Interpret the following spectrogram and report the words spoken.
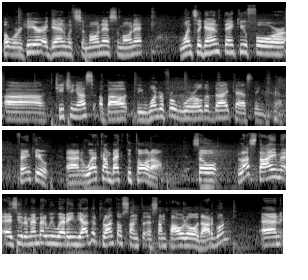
but we're here again with Simone. Simone, once again, thank you for uh, teaching us about the wonderful world of die casting. Thank you, and welcome back to Toora. So last time, as you remember, we were in the other plant of San, uh, San Paolo d'Argon, and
